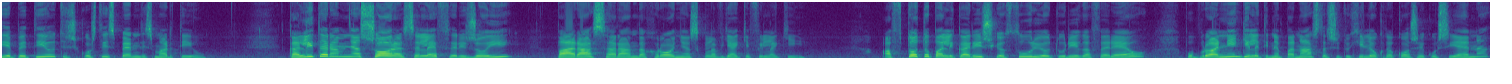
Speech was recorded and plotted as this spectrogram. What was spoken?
τη επαιτίου της 25ης Μαρτίου. Καλύτερα μια ώρα σε ελεύθερη ζωή παρά 40 χρόνια σκλαβιά και φυλακή. Αυτό το παλικαρίσιο θούριο του Ρίγα Φεραίου που προανήγγειλε την Επανάσταση του 1821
